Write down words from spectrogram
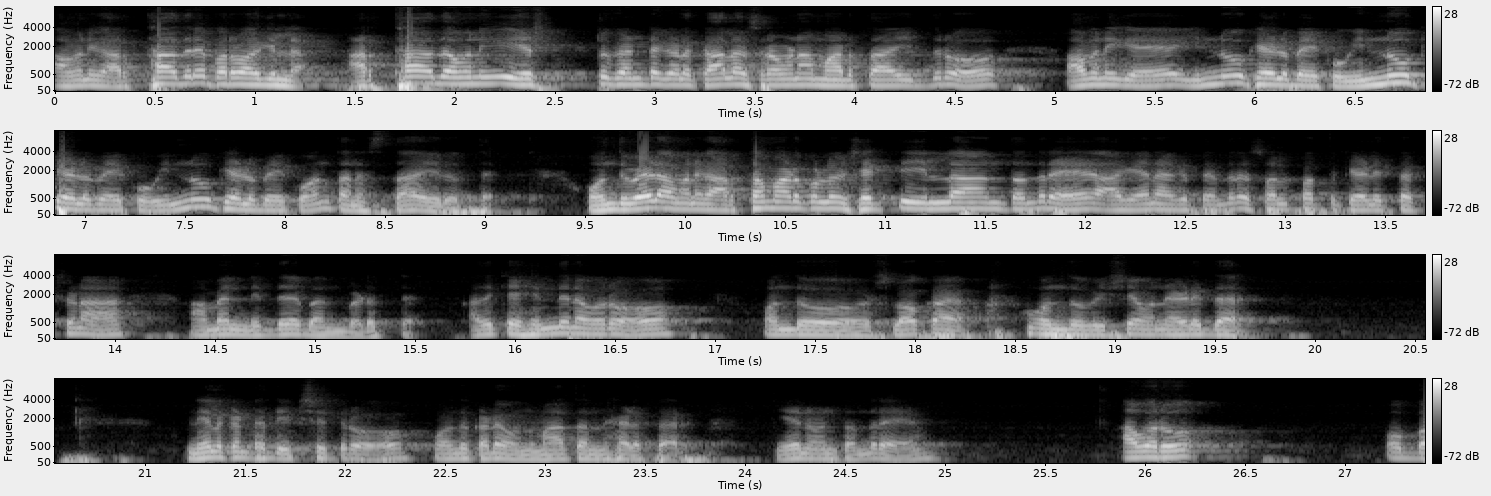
ಅವನಿಗೆ ಅರ್ಥ ಆದರೆ ಪರವಾಗಿಲ್ಲ. ಅರ್ಥ ಆದವನಿಗೆ ಎಷ್ಟು ಗಂಟೆಗಳ ಕಾಲ ಶ್ರವಣ ಮಾಡ್ತಾ ಇದ್ದರೂ ಅವನಿಗೆ ಇನ್ನೂ ಕೇಳಬೇಕು ಇನ್ನೂ ಕೇಳಬೇಕು ಇನ್ನೂ ಕೇಳಬೇಕು ಅಂತ ಅನಿಸ್ತಾ ಇರುತ್ತೆ. ಒಂದು ವೇಳೆ ಅವನಿಗೆ ಅರ್ಥ ಮಾಡಿಕೊಳ್ಳೋ ಶಕ್ತಿ ಇಲ್ಲ ಅಂತಂದರೆ ಆಗೇನಾಗುತ್ತೆ ಅಂದರೆ ಸ್ವಲ್ಪ ಹೊತ್ತು ಕೇಳಿದ ತಕ್ಷಣ ಆಮೇಲೆ ನಿದ್ರೆ ಬಂದುಬಿಡುತ್ತೆ. ಅದಕ್ಕೆ ಹಿಂದಿನವರು ಒಂದು ಶ್ಲೋಕ, ಒಂದು ವಿಷಯವನ್ನು ಹೇಳಿದ್ದಾರೆ. ನೀಲಕಂಠ ದೀಕ್ಷಿತರು ಒಂದು ಕಡೆ ಒಂದು ಮಾತನ್ನು ಹೇಳ್ತಾರೆ. ಏನು ಅಂತಂದರೆ, ಅವರು ಒಬ್ಬ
